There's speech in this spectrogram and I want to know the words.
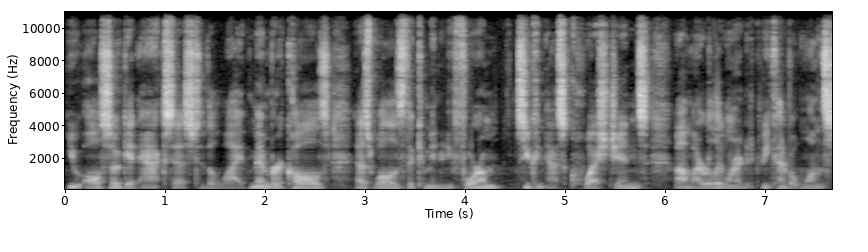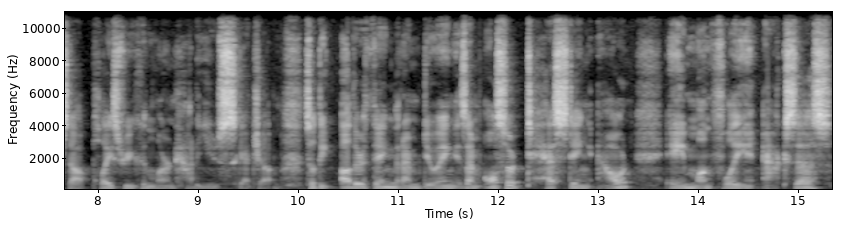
you also get access to the live member calls as well as the community forum, so you can ask questions. Um, I really wanted it to be kind of a one-stop place where you can learn how to use SketchUp. So the other thing that I'm doing is I'm also testing out a monthly access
